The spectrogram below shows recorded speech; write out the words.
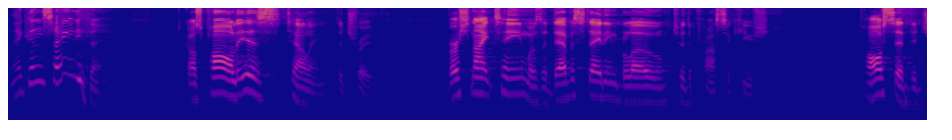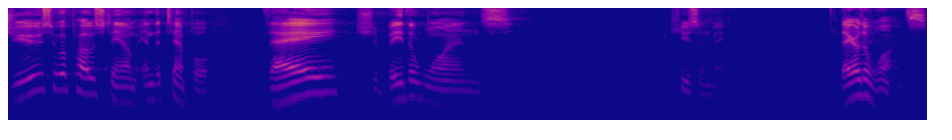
And they couldn't say anything because Paul is telling the truth. Verse 19 was a devastating blow to the prosecution. Paul said the Jews who opposed him in the temple, they should be the ones accusing me. They're the ones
